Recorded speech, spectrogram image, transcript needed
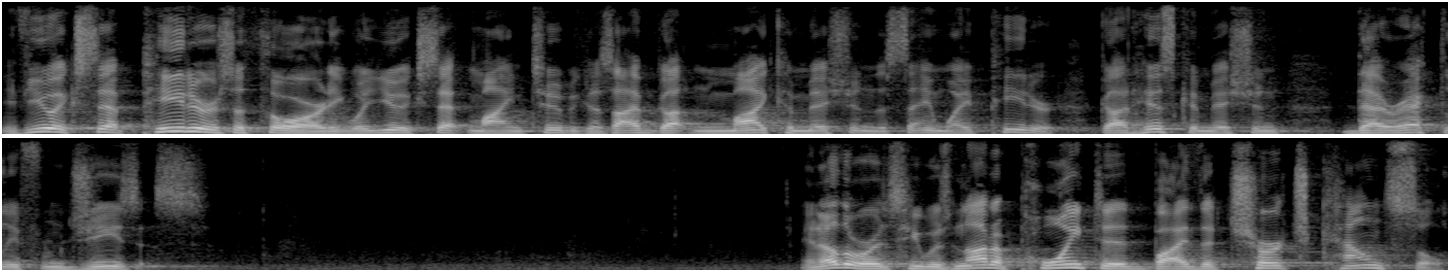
If you accept Peter's authority, well, you accept mine too because I've gotten my commission the same way Peter got his commission directly from Jesus. In other words, he was not appointed by the church council.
